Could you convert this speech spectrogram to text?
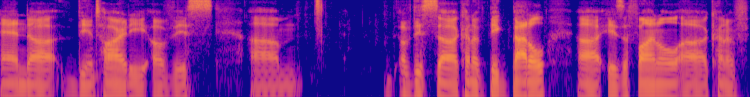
and uh, the entirety of this. Um, of this uh, kind of big battle uh, is a final uh, kind of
